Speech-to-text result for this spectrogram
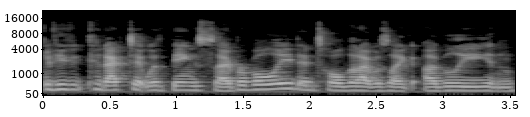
if you could connect it with being cyberbullied and told that I was like ugly and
